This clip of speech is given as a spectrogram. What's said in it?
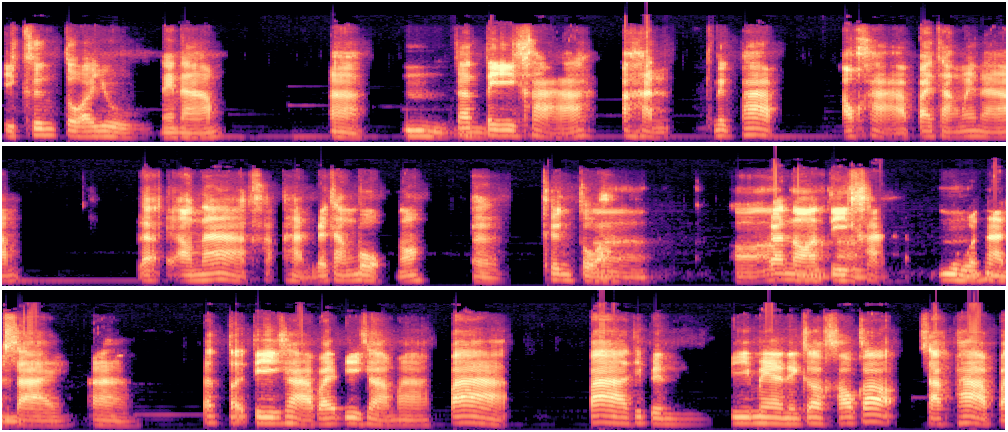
อีกครึ่งตัวอยู่ในน้ำอ่า อืมก็ตีขาอาหันนึกภาพ เอาขาไปทางแม่น้ำแล้วเอาหน้าหันไปทางบกเนาะเออ ครึ่งตัวเอออ๋อก็นอนตีขาอืมอยู่บนหาดทราย อ่า ก็ตีขาไปตีขามา ป้า ป้าที่เป็นพี่แม่นี่ก็เขาก็ซักผ้าไป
